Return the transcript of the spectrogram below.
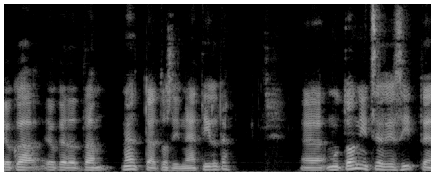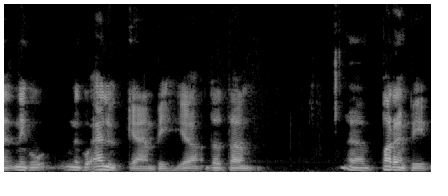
joka, joka tota, näyttää tosi nätiltä, mutta on itse asiassa sitten niin kuin, niin kuin älykkäämpi ja tota, parempi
